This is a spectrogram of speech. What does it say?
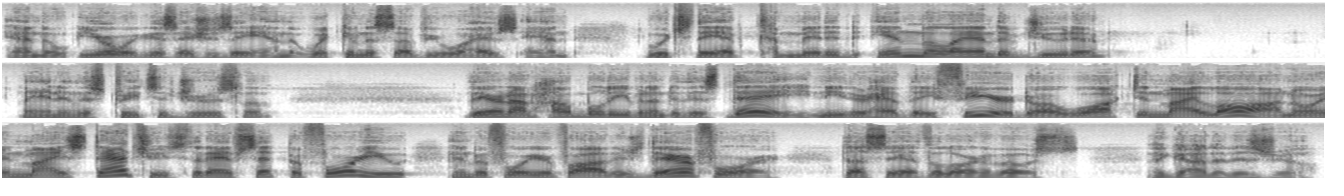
and the, your wickedness, I should say, and the wickedness of your wives and which they have committed in the land of Judah and in the streets of Jerusalem? They are not humbled even unto this day, neither have they feared nor walked in my law nor in my statutes that I have set before you and before your fathers. Therefore, thus saith the Lord of hosts, the God of Israel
